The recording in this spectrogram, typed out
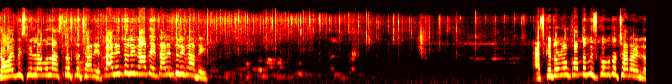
সবাই বিসমিল্লাহ বলে আস্তে আস্তে ছাড়ি। তালি তুলি না দে তালি তুলি না দে। আজকে টোটাল কত পিস কবুতর ছাড়া হইল?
